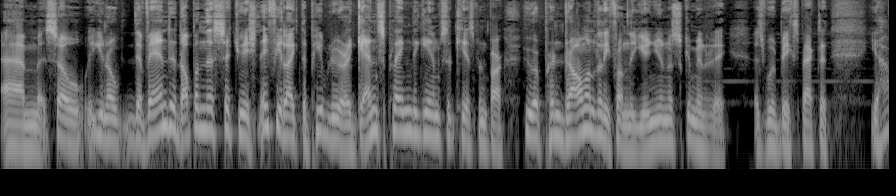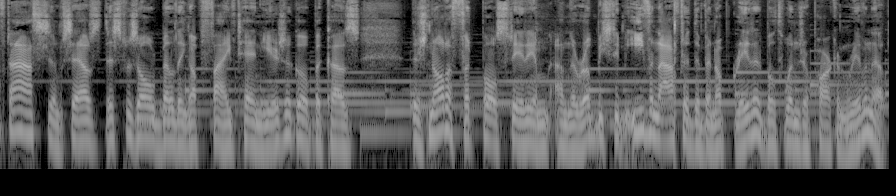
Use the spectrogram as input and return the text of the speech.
Um, so, you know, they've ended up in this situation, if you like, the people who are against playing the games at Casement Park, who are predominantly from the unionist community, as would be expected, you have to ask themselves, this was all building up five, ten years ago because there's not a football stadium and the rugby stadium, even after they've been upgraded, both Windsor Park and Ravenhill,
